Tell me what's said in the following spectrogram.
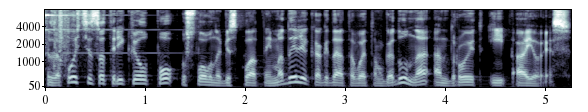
Запустится триквел по условно-бесплатной модели когда-то в этом году на Android и iOS.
